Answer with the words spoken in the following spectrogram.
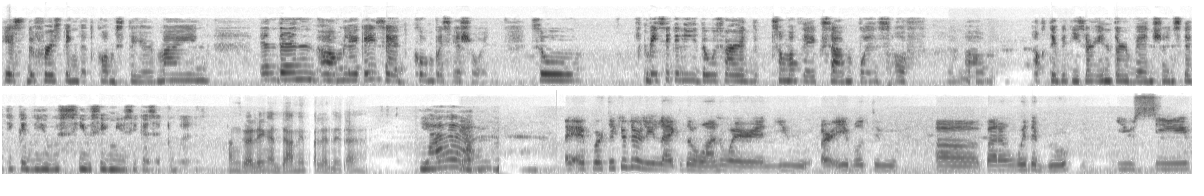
is the first thing that comes to your mind. And then um, like i said composition. So basically those are the, some of the examples of mm-hmm. um, activities or interventions that you could use using music as a tool. Ang galing ang dami pala nila. Yeah, yeah. I, I particularly like the one wherein you are able to uh, parang with a group you see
